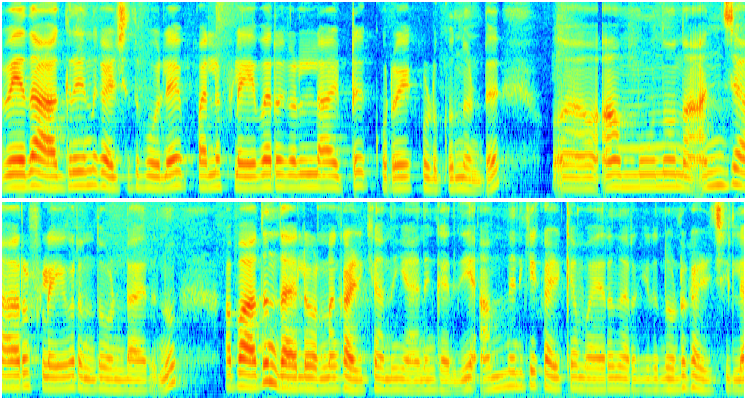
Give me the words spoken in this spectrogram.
വേദ ആഗ്രയിൽ നിന്ന് കഴിച്ചതുപോലെ പല ഫ്ലേവറുകളിലായിട്ട് കുറേ കൊടുക്കുന്നുണ്ട്. ആ, മൂന്നോ അഞ്ചാറ് ഫ്ലേവർ എന്തോ ഉണ്ടായിരുന്നു. അപ്പോൾ അതെന്തായാലും ഒരെണ്ണം കഴിക്കാമെന്ന് ഞാനും കരുതി. അന്ന് എനിക്ക് കഴിക്കാൻ വയറ് നിറഞ്ഞിരുന്നുകൊണ്ട് കഴിച്ചില്ല.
